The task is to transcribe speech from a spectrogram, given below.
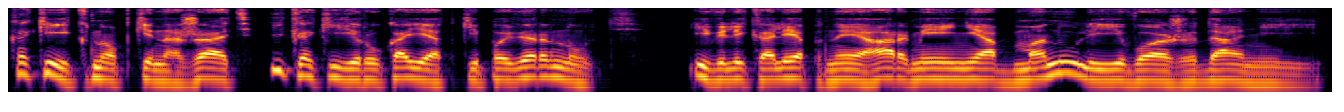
какие кнопки нажать и какие рукоятки повернуть. И великолепные армии не обманули его ожиданий.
